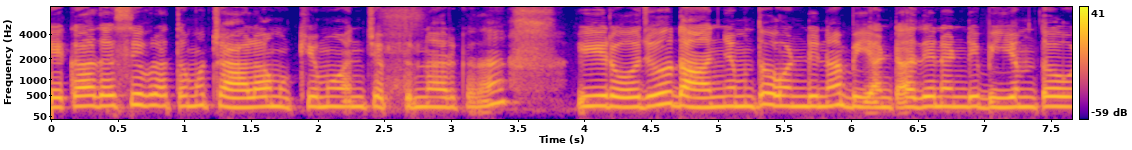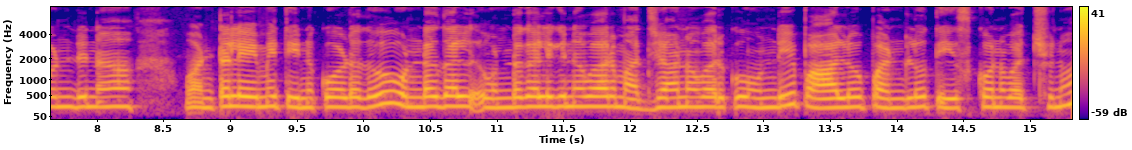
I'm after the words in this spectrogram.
ఏకాదశి వ్రతము చాలా ముఖ్యము అని చెప్తున్నారు కదా. ఈరోజు ధాన్యంతో వండిన బియ్యం అంటే అదేనండి బియ్యంతో వండిన వంటలేమీ తినకూడదు. ఉండగల్ ఉండగలిగిన వారు మధ్యాహ్నం వరకు ఉండి పాలు పండ్లు తీసుకొని వచ్చును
